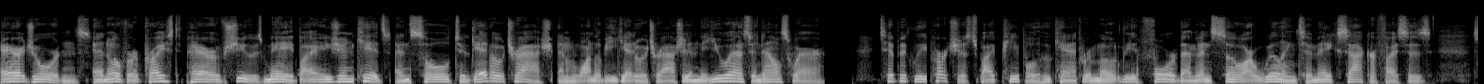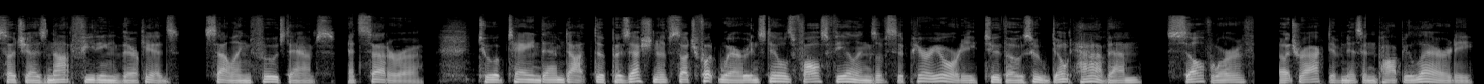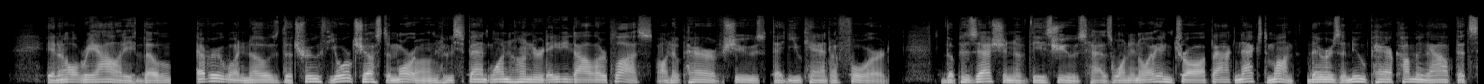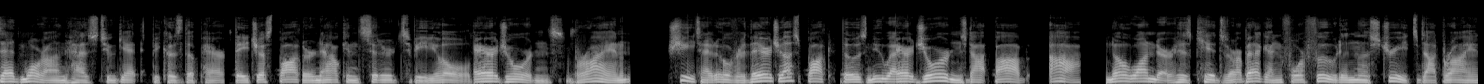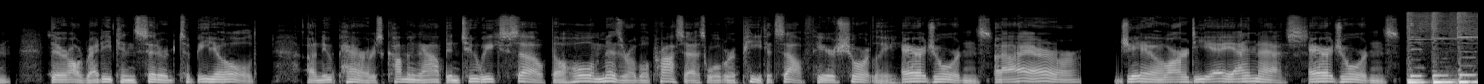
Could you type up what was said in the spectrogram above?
Air Jordans, an overpriced pair of shoes made by Asian kids and sold to ghetto trash and wannabe ghetto trash in the US and elsewhere. Typically purchased by people who can't remotely afford them and so are willing to make sacrifices, such as not feeding their kids, selling food stamps, etc. To obtain them. The possession of such footwear instills false feelings of superiority to those who don't have them, self-worth, attractiveness and popularity. In all reality though, everyone knows the truth you're just a moron who spent $180 plus on a pair of shoes that you can't afford. The possession of these shoes has one annoying drawback next month there is a new pair coming out that said moron has to get because the pair they just bought are now considered to be old Air Jordans. Brian, Sheethead over there just bought those new Air Jordans. Bob, ah, no wonder his kids are begging for food in the streets. Brian, they're already considered to be old. A new pair is coming out in two weeks so the whole miserable process will repeat itself here shortly. Air Jordans. Air. J-O-R-D-A-N-S. Air Jordans.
